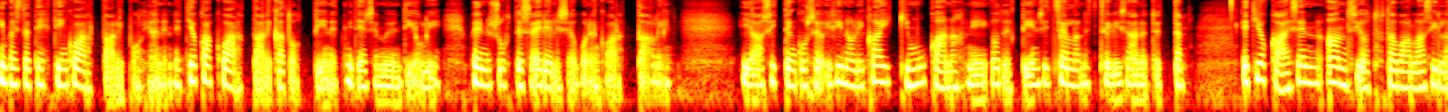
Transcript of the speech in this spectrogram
Niinpä sitä tehtiin kvartaalipohjainen, että joka kvartaali katsottiin, että miten se myynti oli mennyt suhteessa edellisen vuoden kvartaaliin. Ja sitten kun se, siinä oli kaikki mukana, niin otettiin sitten sellainen se lisäänyt, että, että jokaisen ansiot tavallaan sillä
